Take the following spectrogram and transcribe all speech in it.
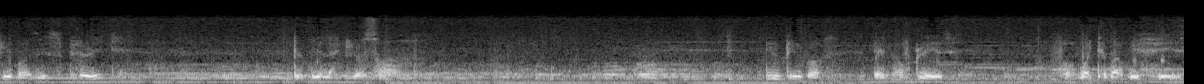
Give us the Spirit to be like your Son. You give us enough grace for whatever we face.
